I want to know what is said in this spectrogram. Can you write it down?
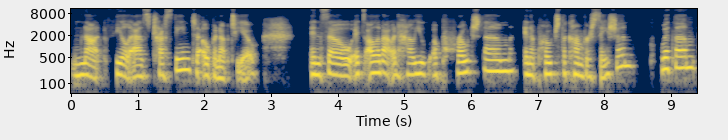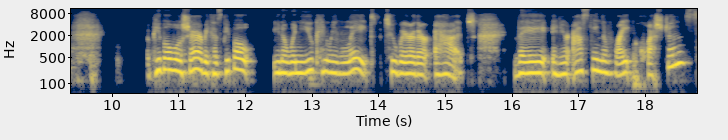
not feel as trusting to open up to you. And so it's all about how you approach them and approach the conversation with them. People will share because people you know, when you can relate to where they're at, they, and you're asking the right questions,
